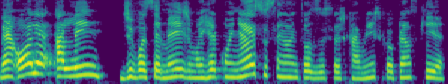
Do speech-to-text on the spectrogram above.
Né? Olha além de você mesmo e reconhece o Senhor em todos os seus caminhos, que eu penso que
